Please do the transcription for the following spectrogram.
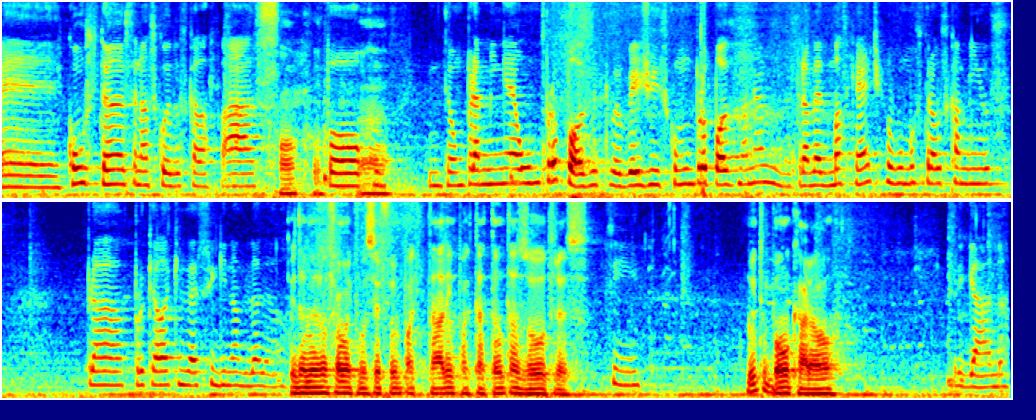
é, constância nas coisas que ela faz Foco. foco. Ah. Então, pra mim é um propósito. Eu vejo isso como um propósito na minha vida. Através do basquete, eu vou mostrar os caminhos para o que ela quiser seguir na vida dela. E da mesma forma que você foi impactada, impactar tantas outras. Sim, Muito bom, Carol. obrigada.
